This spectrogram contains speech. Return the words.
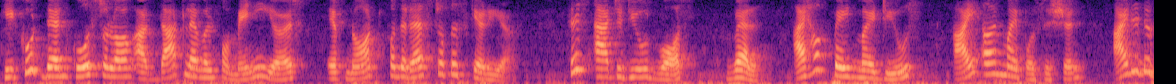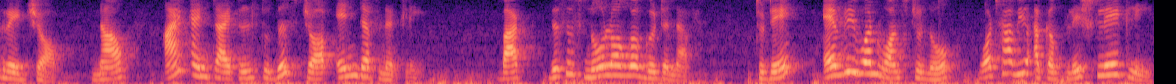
He could then coast along at that level for many years, if not for the rest of his career. His attitude was, well, I have paid my dues, I earned my position, I did a great job. Now I'm entitled to this job indefinitely. But this is no longer good enough. Today, everyone wants to know what have you accomplished lately?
